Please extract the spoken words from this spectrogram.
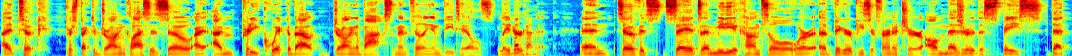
I took perspective drawing classes. So I, I'm pretty quick about drawing a box and then filling in details later. Okay. And so if it's say it's a media console or a bigger piece of furniture, I'll measure the space that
